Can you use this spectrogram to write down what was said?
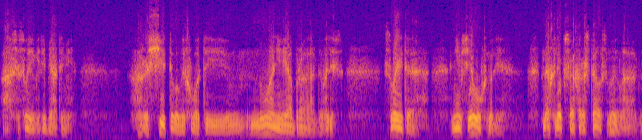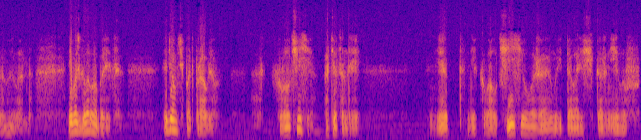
а со своими ребятами. Рассчитывал их вот, и, ну, они и обрадовались. Свои-то не все ухнули. На хлеб сахар осталось, ну и ладно, ну и ладно. Небось, голова болит. Идемте подправлю. К волчихе, отец Андрей. Нет, не к волчихе, уважаемый товарищ Корнилов,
